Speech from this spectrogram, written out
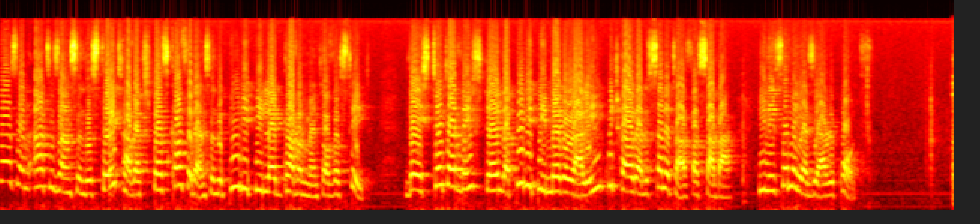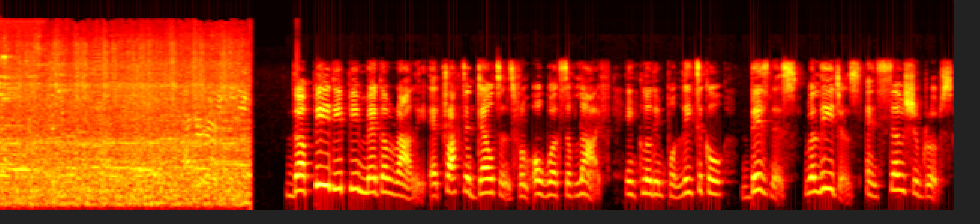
Workers and artisans in the state have expressed confidence in the PDP-led government of the state. They stated this during the PDP mega rally, which held at the Senator for Sabah. Uniseme Yazia reports. The PDP mega rally attracted Deltans from all walks of life, including political, business, religious, and social groups,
